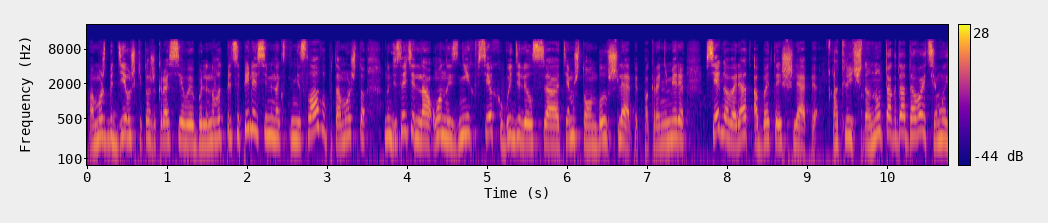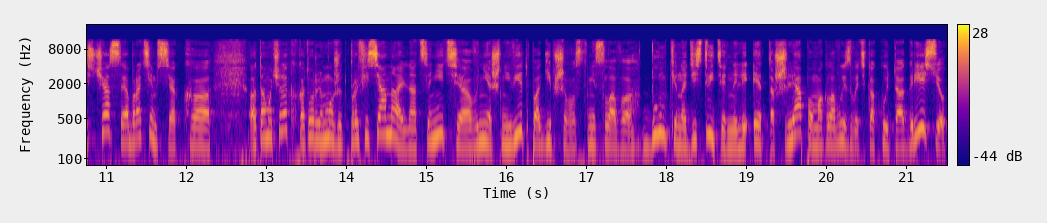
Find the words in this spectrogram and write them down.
а может быть, девушки тоже красивые были, но вот прицепились именно к Станиславу, потому что, ну, действительно, он из них всех выделился тем, что он был в шляпе, по крайней мере, все говорят об этой шляпе. Отлично, ну тогда давайте мы сейчас и обратимся к э, тому человеку, который может профессионально оценить э, внешний вид погибшего Станислава Думкина. Действительно ли эта шляпа могла вызвать какую-то агрессию?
